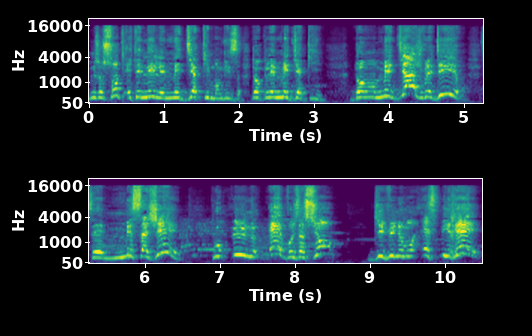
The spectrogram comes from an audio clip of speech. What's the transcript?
1960, étaient nés les médias Kimbangis. Donc, les médias qui? Donc, médias, je voulais dire, c'est messager pour une évangélisation divinement inspirée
